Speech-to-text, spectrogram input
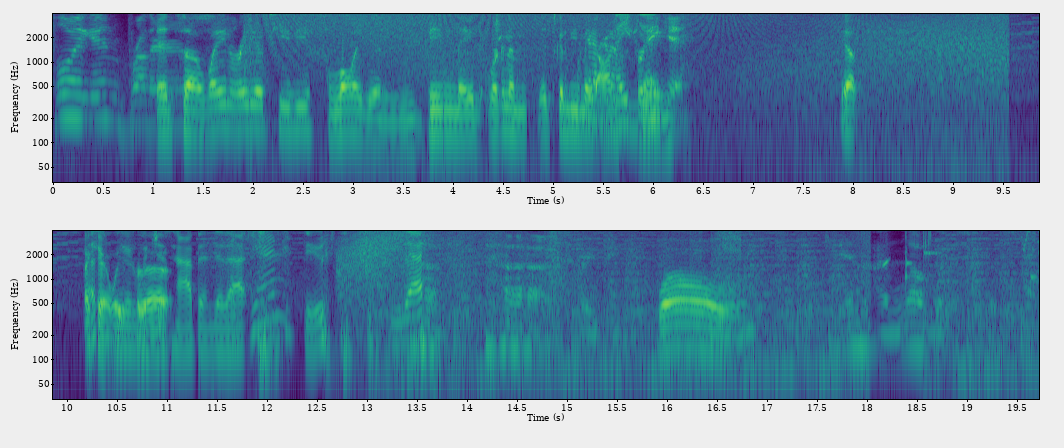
Floigan Brothers. It's uh, Wayne Radio TV Floigan being made. We're gonna. It's gonna be made gonna on make stream. It. Yep. I That's can't wait weird for what that. just happened to that dude. Did you see that? it's crazy. Whoa! And I love when this happens.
